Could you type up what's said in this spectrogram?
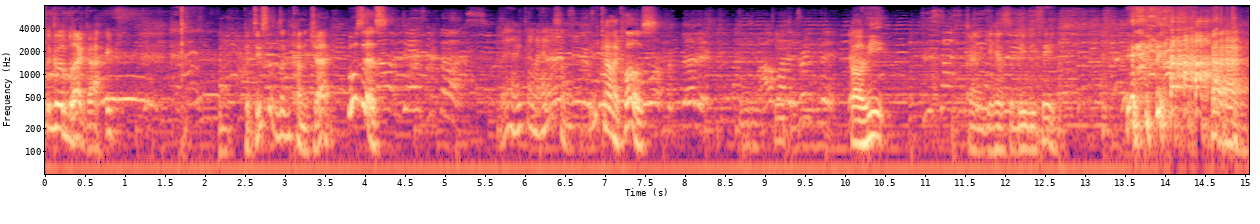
Look at the black guy. Bautista's looking kind of jacked. Who's this? Dance with us. Damn, he kind of handsome. He's kind of close. More pathetic. I'll buy the Oh, he. Trying to get him some BBC.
